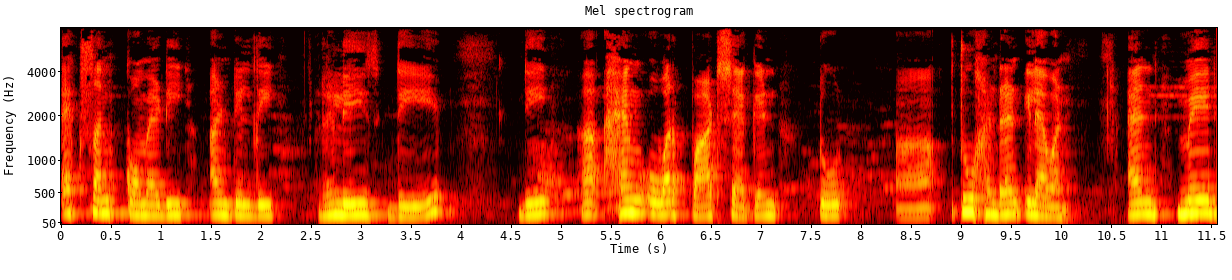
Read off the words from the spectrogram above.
action comedy until the release the the uh, hangover part second to uh, 211 and made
